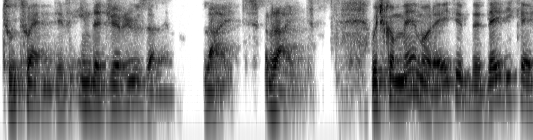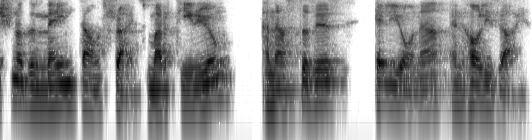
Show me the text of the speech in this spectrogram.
to 20th in the Jerusalem light, rite, which commemorated the dedication of the main town shrines, Martyrium, Anastasis, Eleona, and Holy Zion.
